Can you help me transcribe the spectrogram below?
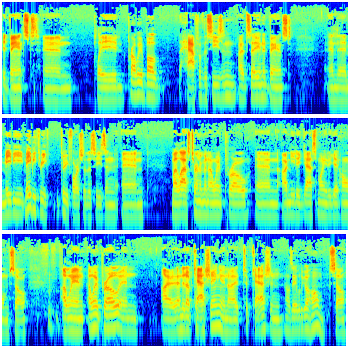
advanced and played probably about half of the season, I'd say, in advanced, and then maybe maybe three three fourths of the season. And my last tournament, I went pro, and I needed gas money to get home, so I went I went pro and I ended up cashing and I took cash and I was able to go home. So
